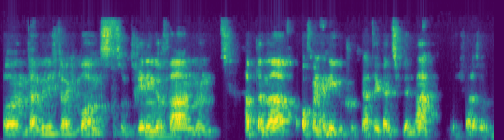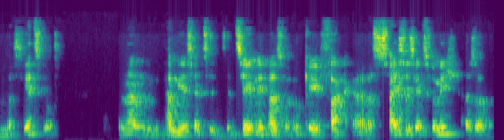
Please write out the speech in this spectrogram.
Und dann bin ich, glaube ich, morgens zum Training gefahren und habe danach auf mein Handy geguckt und hatte ganz viele Nachrichten. Ich war so, was ist jetzt los? Und dann haben die es jetzt erzählt und ich war so, okay, fuck, äh, was heißt das jetzt für mich? Also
